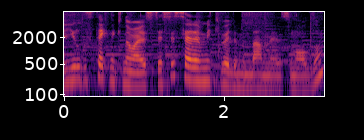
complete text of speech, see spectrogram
Yıldız Teknik Üniversitesi Seramik bölümünden mezun oldum.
